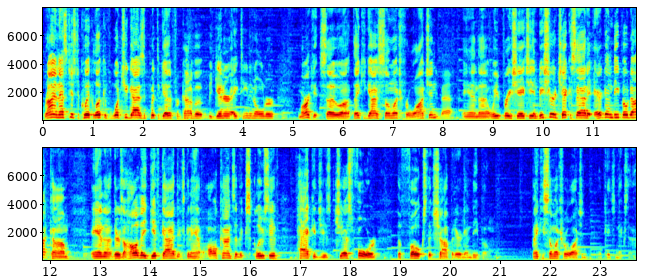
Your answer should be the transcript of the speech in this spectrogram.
Ryan, that's just a quick look of what you guys have put together for kind of a beginner 18 and older market. So uh, thank you guys so much for watching. You bet. And uh, we appreciate you. And be sure and check us out at airgundepot.com. And uh, there's a holiday gift guide that's going to have all kinds of exclusive packages just for the folks that shop at Airgun Depot. Thank you so much for watching. We'll catch you next time.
